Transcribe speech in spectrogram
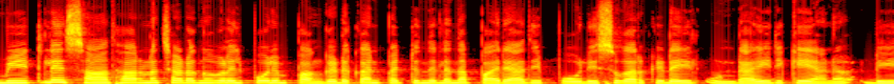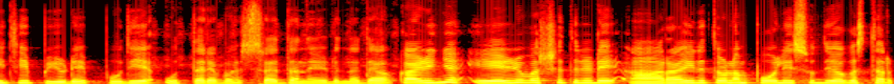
വീട്ടിലെ സാധാരണ ചടങ്ങുകളിൽ പോലും പങ്കെടുക്കാൻ പറ്റുന്നില്ലെന്ന പരാതി പോലീസുകാർക്കിടയിൽ ഉണ്ടായിരിക്കെയാണ് ഡി ജി പിയുടെ പുതിയ ഉത്തരവ് ശ്രദ്ധ നേടുന്നത്. കഴിഞ്ഞ ഏഴു വർഷത്തിനിടെ ആറായിരത്തോളം പോലീസ് ഉദ്യോഗസ്ഥർ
